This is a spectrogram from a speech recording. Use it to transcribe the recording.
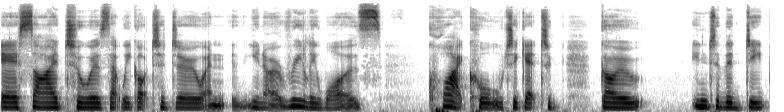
airside tours that we got to do. And, you know, it really was quite cool to get to go into the deep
